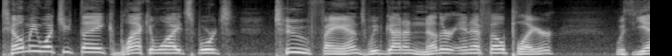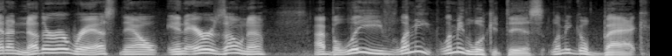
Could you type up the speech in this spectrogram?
tell me what you think, Black and White Sports 2 fans. We've got another NFL player with yet another arrest. Now, in Arizona, I believe, let me let me look at this. Let me go back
